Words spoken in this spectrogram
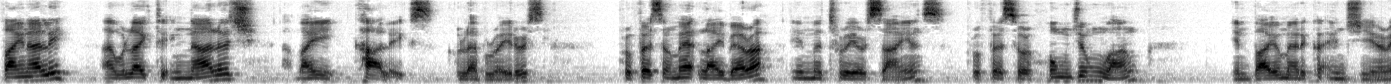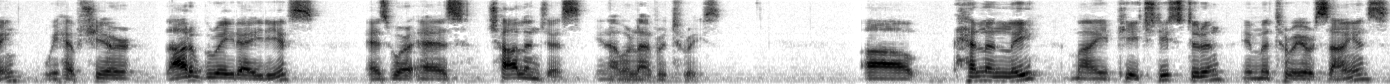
Finally, I would like to acknowledge my colleagues, collaborators, Professor Matt Libera in material science, Professor Hongjun Wang in biomedical engineering. We have shared a lot of great ideas as well as challenges in our laboratories. Uh, Helen Lee, my PhD student in material science,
